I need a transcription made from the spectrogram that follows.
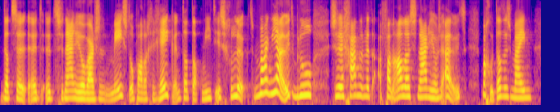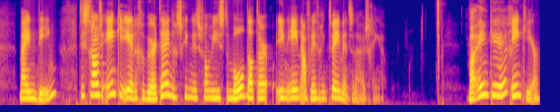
dat ze het, het scenario waar ze het meest op hadden gerekend, dat dat niet is gelukt. Maakt niet uit. Ik bedoel, ze gaan er met van alle scenario's uit. Maar goed, dat is mijn, mijn ding. Het is trouwens één keer eerder gebeurd hè, in de geschiedenis van Wie is de Mol, dat er in één aflevering twee mensen naar huis gingen. Maar één keer? Eén keer.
